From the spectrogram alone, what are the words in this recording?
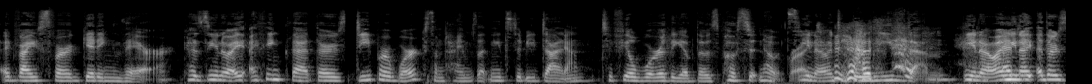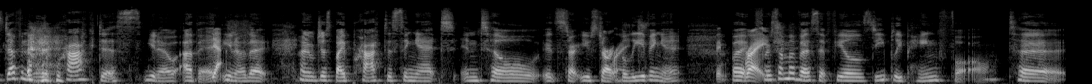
advice for getting there because you know I, I, think that there's deeper work sometimes that needs to be done yeah. to feel worthy of those post-it notes right. you know and to yes. believe them you know i mean I, there's definitely a practice you know of it yes. you know that kind of just by practicing it until it start you start right. believing it but right. for some of us it feels deeply painful to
